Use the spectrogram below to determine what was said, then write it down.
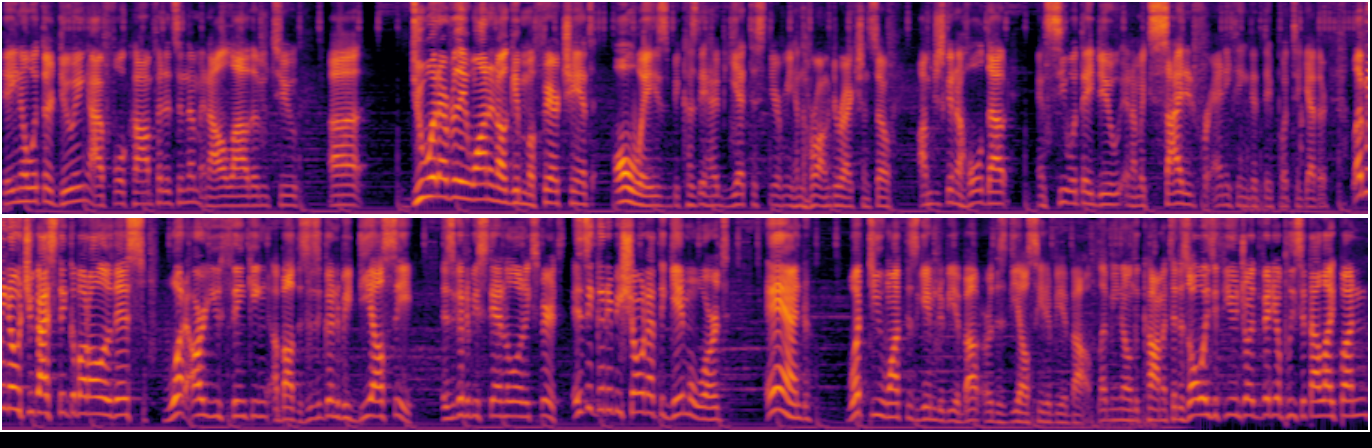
they know what they're doing. I have full confidence in them, and I'll allow them to uh, do whatever they want, and I'll give them a fair chance always because they have yet to steer me in the wrong direction. So I'm just going to hold out and see what they do, and I'm excited for anything that they put together. Let me know what you guys think about all of this. What are you thinking about this? Is it going to be DLC? Is it going to be standalone experience? Is it going to be shown at the Game Awards? And what do you want this game to be about or this DLC to be about? Let me know in the comments. And as always, if you enjoyed the video, please hit that like button.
